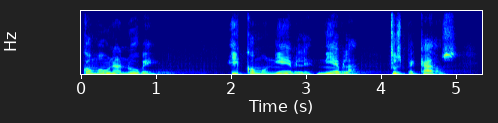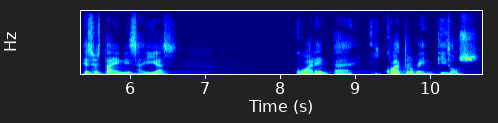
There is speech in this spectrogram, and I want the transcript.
como una nube y como niebla, tus pecados. Eso está en Isaías 44, 22.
